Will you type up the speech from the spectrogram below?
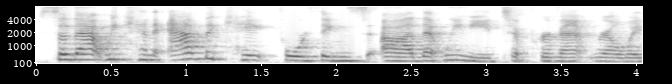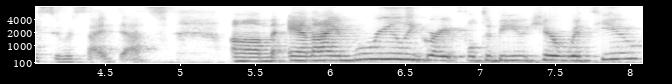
so that we can advocate for things uh, that we need to prevent railway suicide deaths. Um, and I'm really grateful to be here with you.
